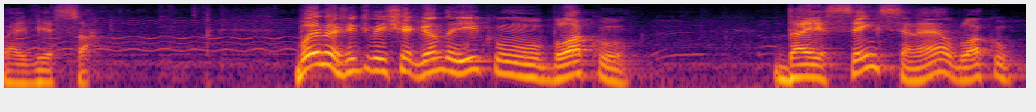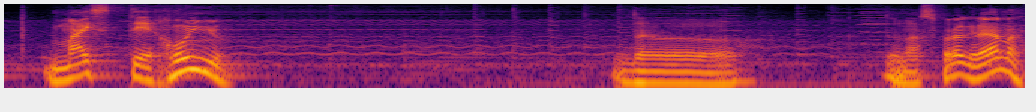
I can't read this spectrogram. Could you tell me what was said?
Vai ver só. Bueno, a gente vem chegando aí com o bloco da essência, né? O bloco mais terrunho do, do nosso programa.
